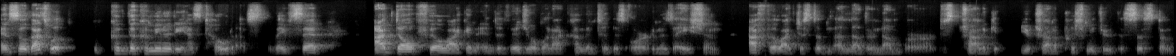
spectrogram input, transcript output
and so that's what the community has told us. They've said i don't feel like an individual when i come into this organization. I feel like just a, another number just trying to get you're trying to push me through the system.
